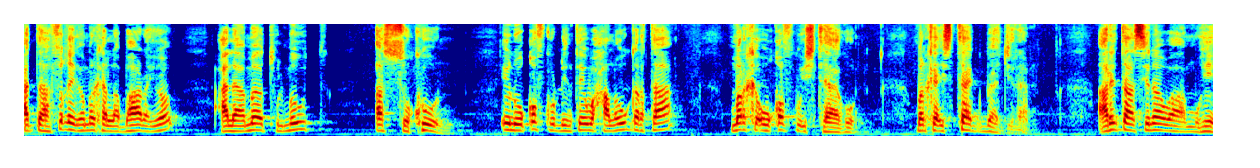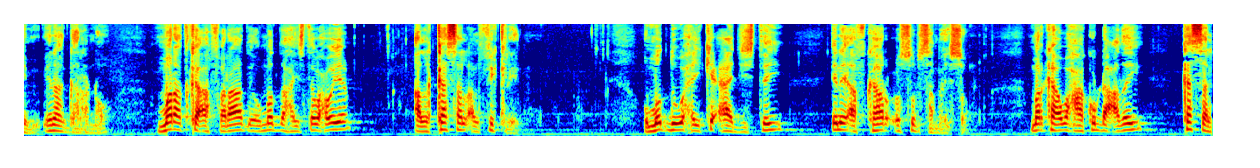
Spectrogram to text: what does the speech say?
xataa fiqiga marka la baarayo calaamaat lmowt assukuun. Inuu qofku dhintay waxaa lagu gartaa marka uu qofku istaago. Marka istaag baa jira. Arintaasina waa muhiim inaan garanno maradka afaraad ee ummadda haysta waxa weeye alkasal alfikri ummaddu waxay ka caajistay inay afkaar cusub samayso. Marka waxaa ku dhacday kasal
